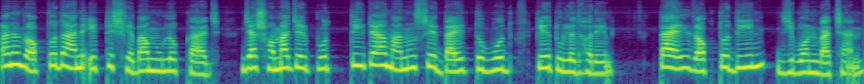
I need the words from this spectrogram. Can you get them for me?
কারণ রক্তদান একটি সেবামূলক কাজ, যা সমাজের প্রত্যেকটা মানুষের দায়িত্ববোধকে তুলে ধরে। তাই রক্ত দিন, জীবন বাঁচান।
